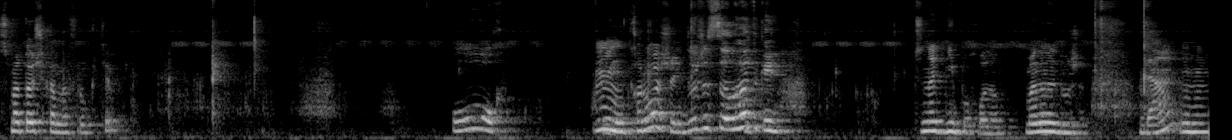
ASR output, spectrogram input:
З шматочками фруктів. Ох! Мм, хороший. Дуже солодкий. Це на дні, походу. У мене не дуже. Да? Угу.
